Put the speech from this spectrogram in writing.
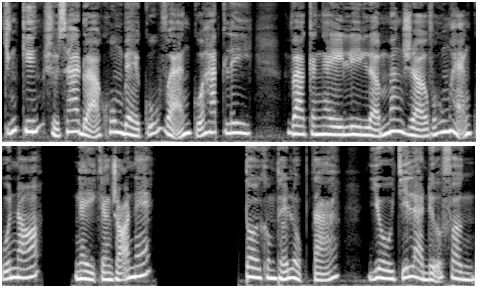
chứng kiến sự xa đọa khôn bề cú vãn của Hadley và càng ngày lì lợm mang rợ và hung hãn của nó, ngày càng rõ nét. Tôi không thể lột tả, dù chỉ là nửa phần.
